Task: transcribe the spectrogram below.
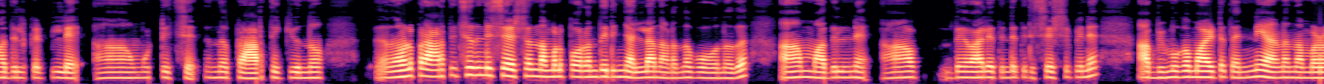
മതിൽക്കെട്ടിൽ മുട്ടിച്ച് നിന്ന് പ്രാർത്ഥിക്കുന്നു. നമ്മൾ പ്രാർത്ഥിച്ചതിന് ശേഷം നമ്മൾ പുറംതിരിഞ്ഞല്ല നടന്നു പോകുന്നത്. ആ മതിലിന് ആ ദേവാലയത്തിന്റെ തിരുശേഷിപ്പിന് അഭിമുഖമായിട്ട് തന്നെയാണ് നമ്മൾ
